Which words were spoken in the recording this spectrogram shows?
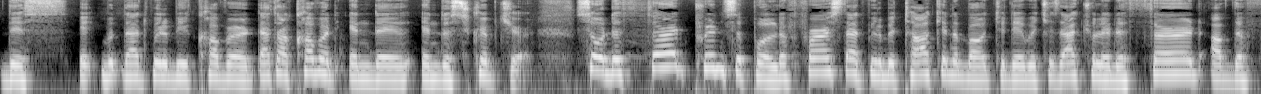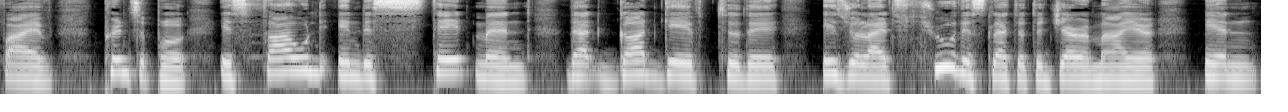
this it, that will be covered that are covered in the in the scripture. So the third principle the first that we'll be talking about today which is actually the third of the five principle is found in the statement that God gave to the Israelites through this letter to Jeremiah in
